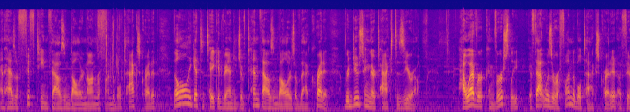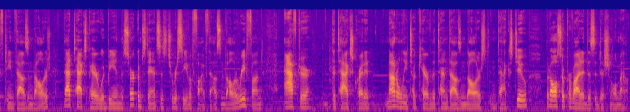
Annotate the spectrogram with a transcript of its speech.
and has a $15,000 non-refundable tax credit, they'll only get to take advantage of $10,000 of that credit, reducing their tax to zero. However, conversely, if that was a refundable tax credit of $15,000, that taxpayer would be in the circumstances to receive a $5,000 refund after the tax credit not only took care of the $10,000 in tax due, but also provided this additional amount.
